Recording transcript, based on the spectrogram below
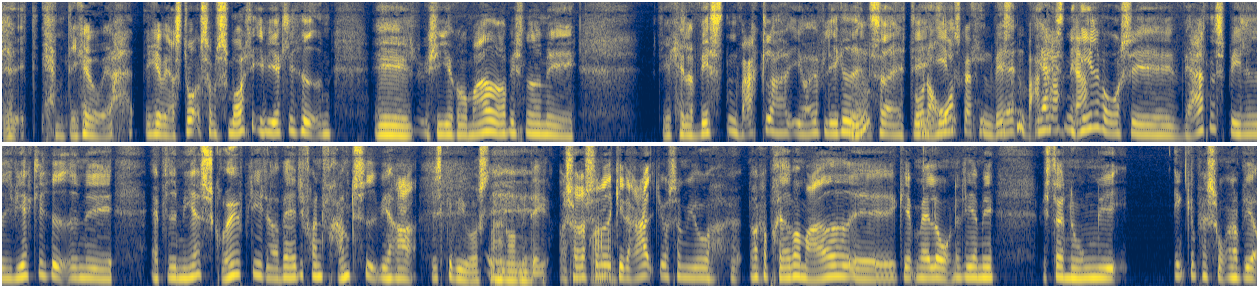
det, jamen, det kan jo være, det kan være stort som småt i virkeligheden. Øh, jeg går meget op i sådan noget med det, jeg kalder Vesten vakler i øjeblikket. Mm. Altså, at det Under hele- overskriften Vesten vakler? Ja, sådan Ja. hele vores øh, verdensbillede i virkeligheden øh, er blevet mere skrøbeligt, og hvad er det for en fremtid, vi har? Det skal vi jo også snakke om i dag. Øh, Og så også sådan noget generelt, jo, som jo nok har præget mig meget øh, gennem alle årene, det her med, hvis der er nogle øh, enkelte personer, der bliver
